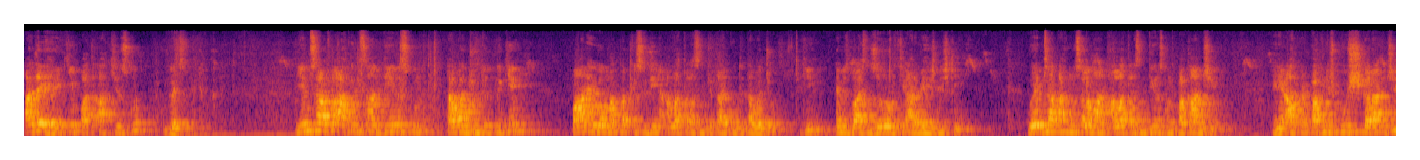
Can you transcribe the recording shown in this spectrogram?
اَدَے ہیٚکہِ یہِ پَتہٕ اَتھ چیٖز کُن گٔژھِتھ ییٚمہِ ساتہٕ وۄنۍ اکھ اِنسان کُن توجہ دیُت نہٕ کینٛہہ پانے گوٚو مطلب کہ سُہ دی نہٕ اللہ تعالیٰ سٕنٛدِ کِتابہِ کُن تہِ توجہ کینٛہہ أمِس باسہِ نہٕ ضروٗرت عربی ہیٚچھنٕچ کینٛہہ گوٚو ییٚمہِ ساتہٕ اکھ مُسلمان اللہ تعالیٰ سٕنٛدِ دیٖنَس کُن پَکان چھِ یعنی اَتھ پٮ۪ٹھ پَکنٕچ کوٗشِش کران چھِ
